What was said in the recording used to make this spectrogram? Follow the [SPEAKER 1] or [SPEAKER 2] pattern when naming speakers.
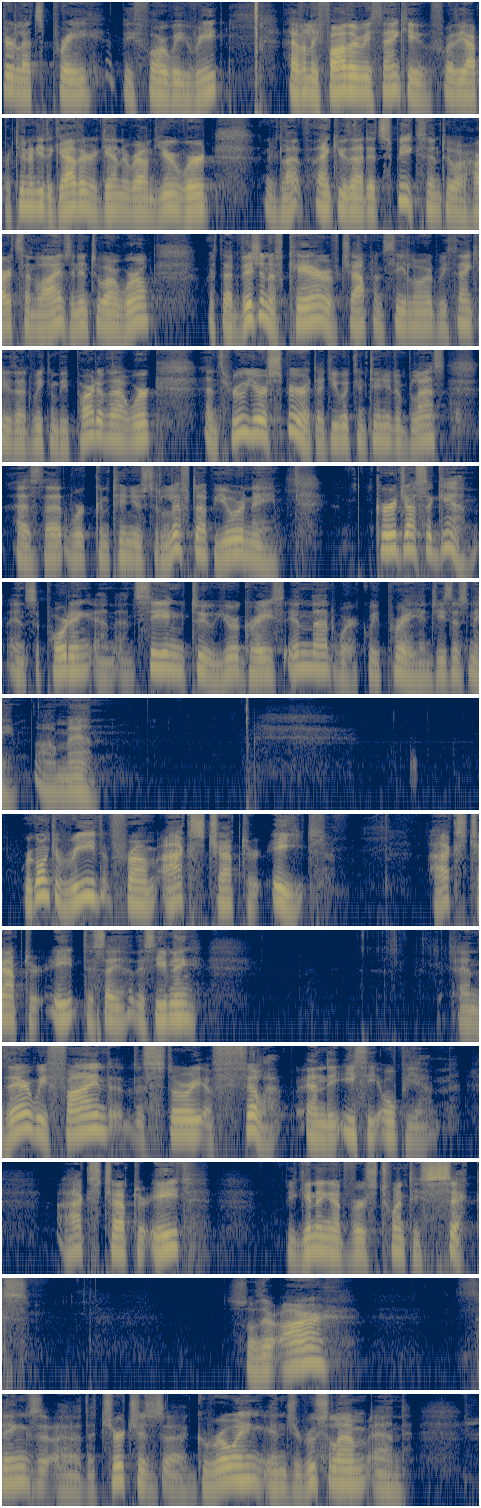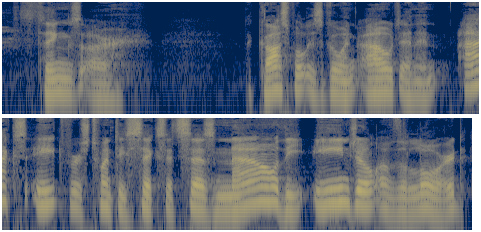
[SPEAKER 1] Let's pray before we read. Heavenly Father, we thank you for the opportunity to gather again around your word. We thank you that it speaks into our hearts and lives and into our world with that vision of care, of chaplaincy, Lord. We thank you that we can be part of that work and through your spirit that you would continue to bless as that work continues to lift up your name. Encourage us again in supporting and, and seeing to your grace in that work. We pray in Jesus' name. Amen. We're going to read from Acts chapter 8. Acts chapter 8 this, uh, this evening. And there we find the story of Philip and the Ethiopian. Acts chapter 8, beginning at verse 26. So there are things, uh, the church is uh, growing in Jerusalem, and things are gospel is going out, and in Acts 8, verse 26, it says, Now the angel of the Lord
